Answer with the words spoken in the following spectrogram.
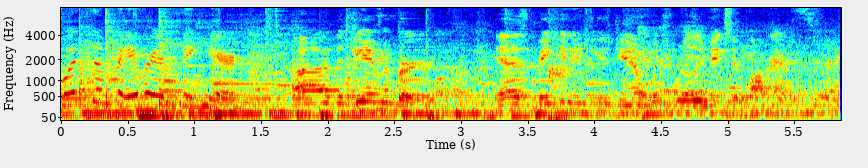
what's the favorite thing here? Uh, the jam and burger. It has bacon infused jam, which really makes it popular.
